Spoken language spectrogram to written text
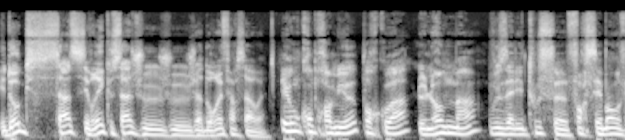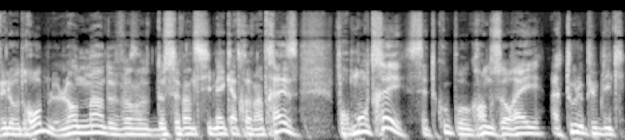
Et donc ça, c'est vrai que ça, je- je- j'adorais faire ça, ouais. Mieux pourquoi le lendemain, vous allez tous euh, forcément au Vélodrome, le lendemain de, vingt- de ce 26 mai 93, pour montrer cette coupe aux grandes oreilles à tout le public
